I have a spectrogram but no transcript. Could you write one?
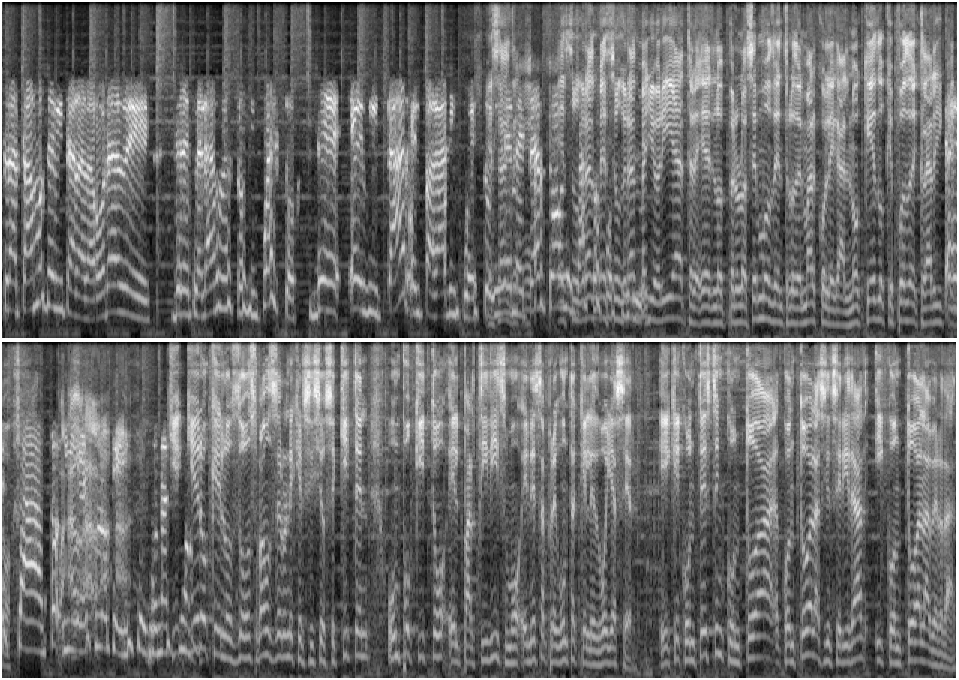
tratamos de evitar a la hora de, de declarar nuestros impuestos, de evitar el pagar impuestos y de exacto, meter todos en los su gran, gastos en su gran mayoría, eh, pero lo hacemos dentro del marco legal, ¿no? ¿Qué es lo que puedo declarar y qué no? Exacto, y Ah, es ah, lo que hizo Donald Qui- Trump. Quiero que los dos, vamos a hacer un ejercicio, se quiten un poquito el partidismo en esa pregunta que les voy a hacer. Y que contesten con toda, con toda la sinceridad y con toda la verdad.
